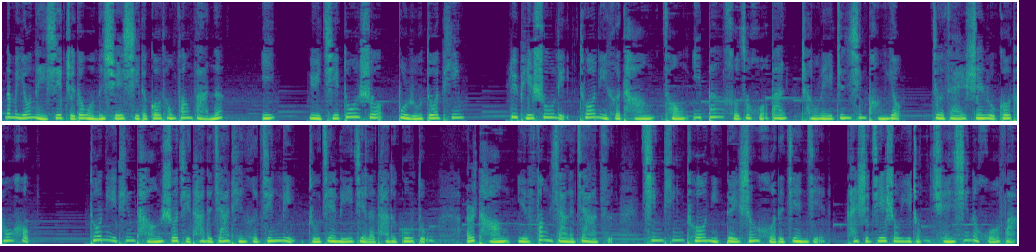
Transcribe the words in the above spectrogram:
那么，有哪些值得我们学习的沟通方法呢？一，与其多说，不如多听。绿皮书里，托尼和唐从一般合作伙伴成为真心朋友，就在深入沟通后。托尼听唐说起他的家庭和经历，逐渐理解了他的孤独，而唐也放下了架子，倾听托尼对生活的见解，开始接受一种全新的活法。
